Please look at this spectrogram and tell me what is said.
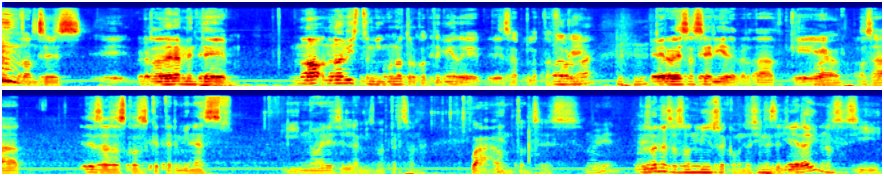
Entonces, eh, verdaderamente no, no he visto ningún otro contenido de, de esa plataforma, pero esa serie de verdad que, Wow. o sea, es de esas cosas que terminas y no eres la misma persona. Wow. Entonces, Muy bien. pues bueno, esas son mis recomendaciones del día de hoy. No sé si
